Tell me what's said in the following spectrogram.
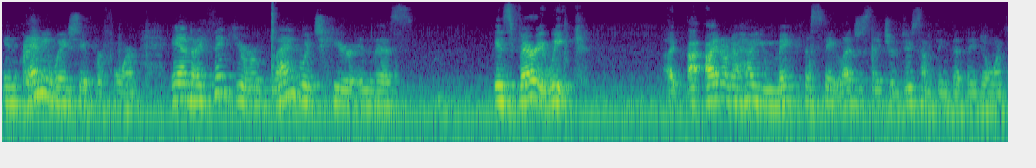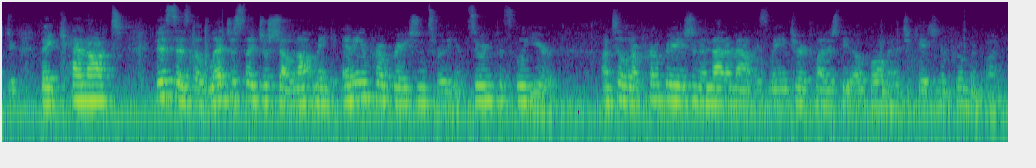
in any way, shape, or form. And I think your language here in this is very weak. I, I I don't know how you make the state legislature do something that they don't want to do. They cannot, this says the legislature shall not make any appropriations for the ensuing fiscal year until an appropriation in that amount is made to replenish the Oklahoma Education Improvement Fund.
